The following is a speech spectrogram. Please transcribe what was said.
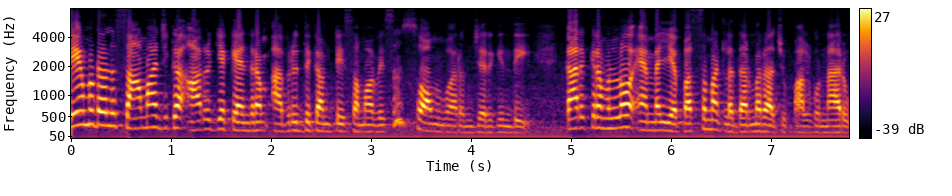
భీముడోలు సామాజిక ఆరోగ్య కేంద్రం అభివృద్ధి కమిటీ సమావేశం సోమవారం జరిగింది. కార్యక్రమంలో ఎమ్మెల్యే పచ్చమట్ల ధర్మరాజు పాల్గొన్నారు.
